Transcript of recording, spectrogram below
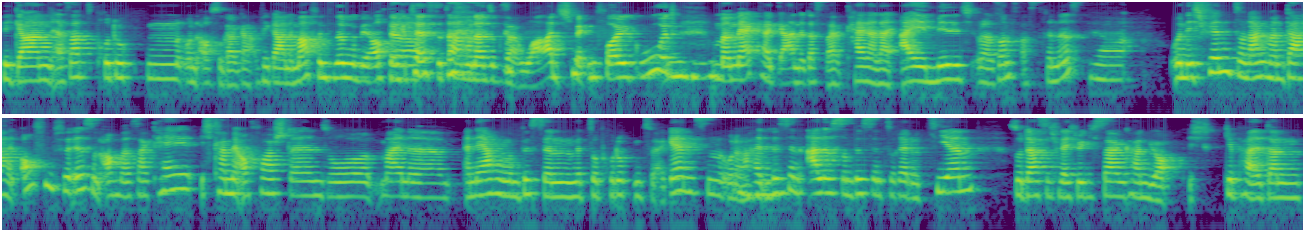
veganen Ersatzprodukten und auch sogar ga- vegane Muffins, ne, wo wir auch dann Ja. getestet haben und dann so gesagt, wow, die schmecken voll gut. Und Mhm. man merkt halt gar nicht, dass da keinerlei Ei, Milch oder sonst was drin ist. Ja, Und ich finde, solange man da halt offen für ist und auch mal sagt, hey, ich kann mir auch vorstellen, so meine Ernährung ein bisschen mit so Produkten zu ergänzen oder Mhm. halt ein bisschen alles so ein bisschen zu reduzieren, sodass ich vielleicht wirklich sagen kann, ja, ich gebe halt dann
